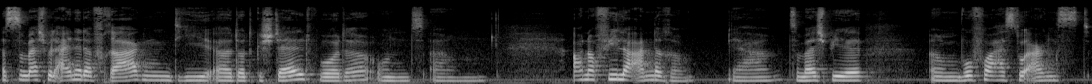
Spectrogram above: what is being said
das ist zum Beispiel eine der Fragen, die äh, dort gestellt wurde und ähm, auch noch viele andere. Ja, zum Beispiel, ähm, wovor hast du Angst,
